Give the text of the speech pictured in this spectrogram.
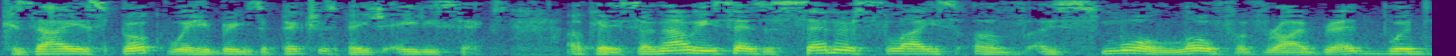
Kazayas book where he brings the pictures, page 86. Okay, so now he says a center slice of a small loaf of rye bread would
